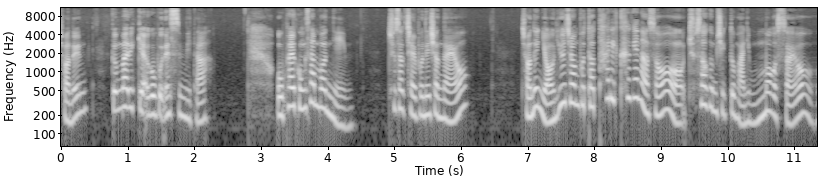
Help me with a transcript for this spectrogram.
저는 끝말잇기 하고 보냈습니다. 5803번님, 추석 잘 보내셨나요? 저는 연휴 전부터 탈이 크게 나서 추석 음식도 많이 못 먹었어요.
